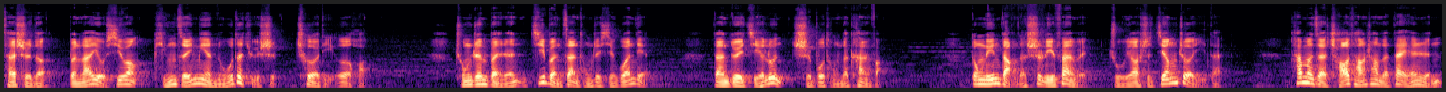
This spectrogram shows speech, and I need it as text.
才使得本来有希望平贼灭奴的局势彻底恶化。崇祯本人基本赞同这些观点，但对结论持不同的看法。东林党的势力范围主要是江浙一带，他们在朝堂上的代言人，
